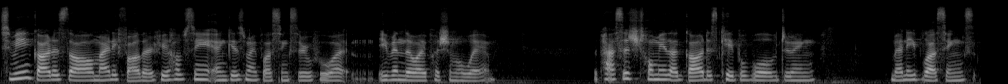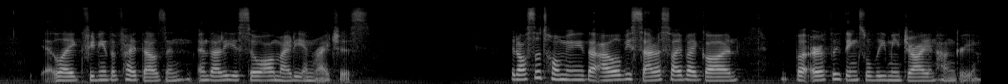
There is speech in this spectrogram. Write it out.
To me, God is the Almighty Father who helps me and gives my blessings through who I, even though I push him away. The passage told me that God is capable of doing many blessings, like feeding the 5,000, and that he is so almighty and righteous. It also told me that I will be satisfied by God, but earthly things will leave me dry and hungry.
